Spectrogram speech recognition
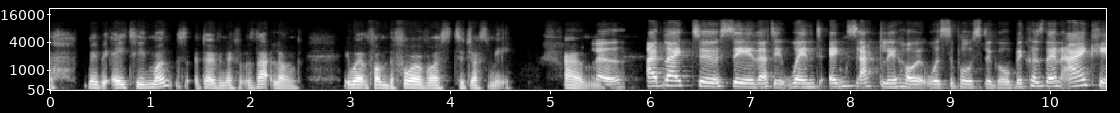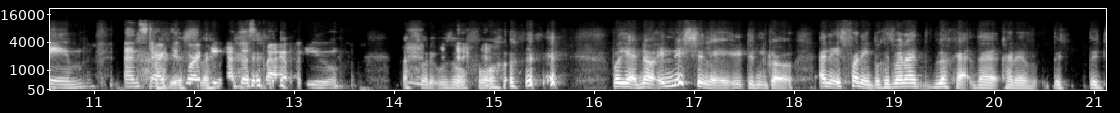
maybe eighteen months, I don't even know if it was that long, it went from the four of us to just me. Um, well, I'd like to say that it went exactly how it was supposed to go because then I came and started Obviously. working at Aspire for You. That's what it was all for. but yeah, no, initially it didn't go. And it's funny because when I look at the kind of the, the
